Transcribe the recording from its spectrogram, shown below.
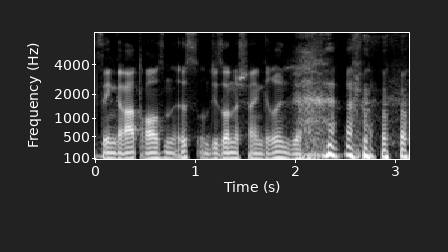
10 Grad draußen ist und die Sonne scheint, grillen wir.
